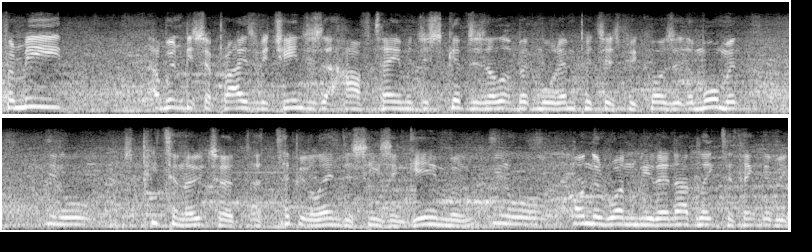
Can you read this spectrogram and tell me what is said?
for me, I wouldn't be surprised if he changes at half time and just gives us a little bit more impetus because at the moment, you know, it's petering out to a, a typical end of season game. You know, on the run we're in, I'd like to think that we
